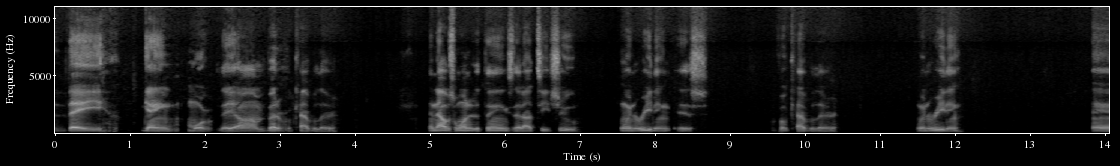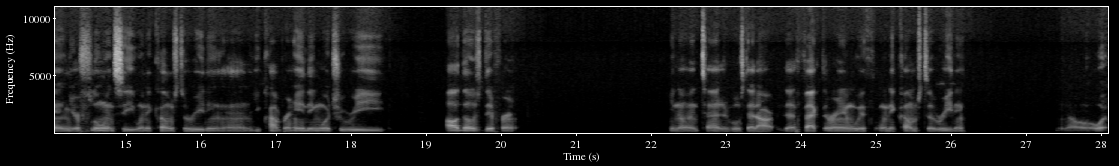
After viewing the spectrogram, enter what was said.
they gain more. They um better vocabulary, and that was one of the things that I teach you when reading is vocabulary. When reading, and your fluency when it comes to reading, and you comprehending what you read, all those different you know intangibles that are that factor in with when it comes to reading. You know what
